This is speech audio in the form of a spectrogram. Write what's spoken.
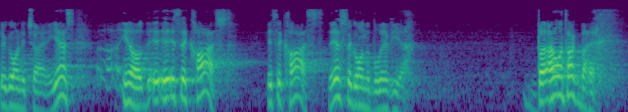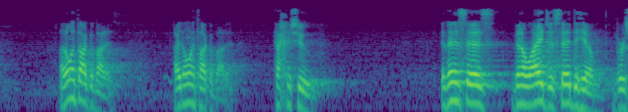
they're going to China. Yes, uh, you know, it, it's a cost. It's a cost. Yes, they're going to Bolivia. But I don't want to talk about it. I don't want to talk about it. I don't want to talk about it. And then it says, then Elijah said to him, verse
